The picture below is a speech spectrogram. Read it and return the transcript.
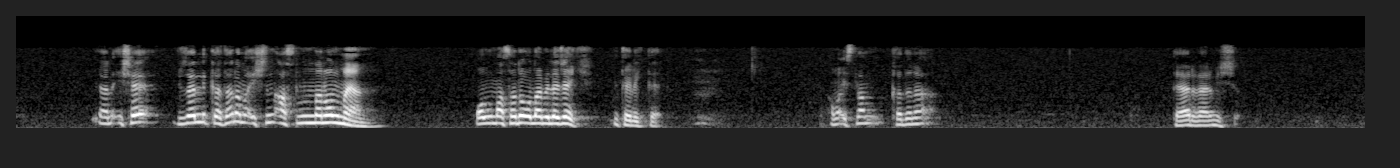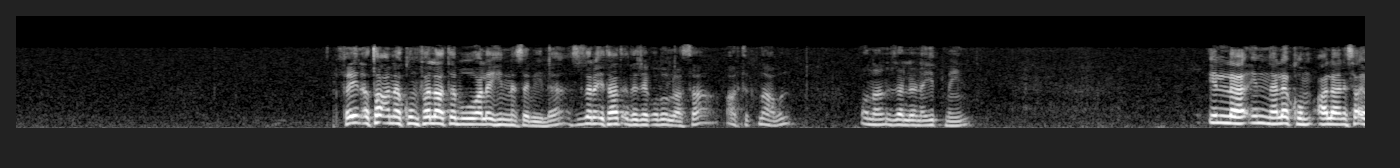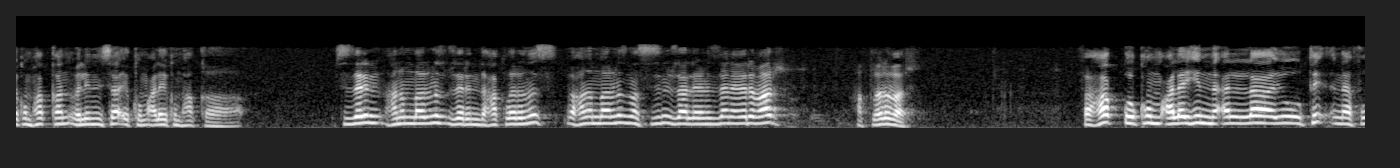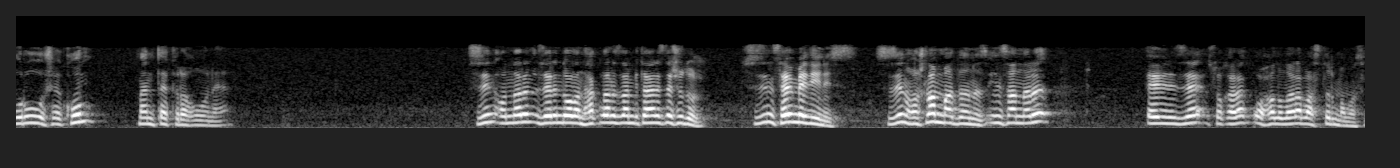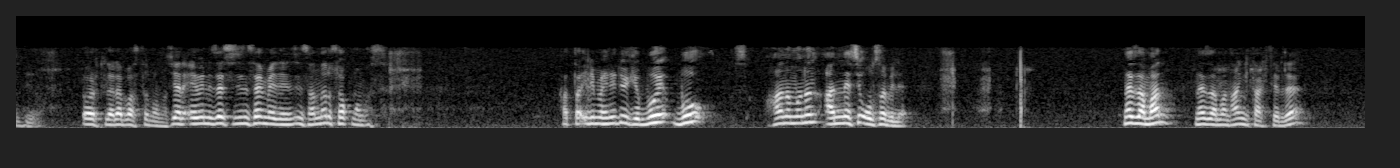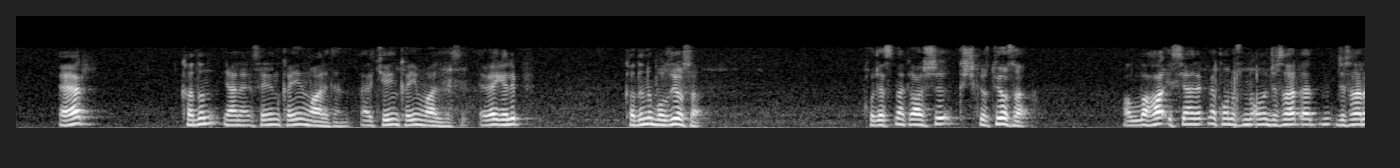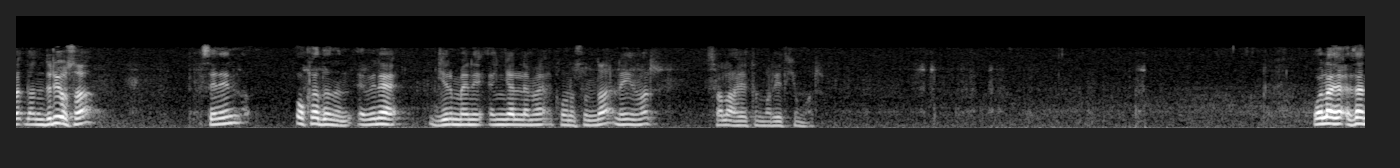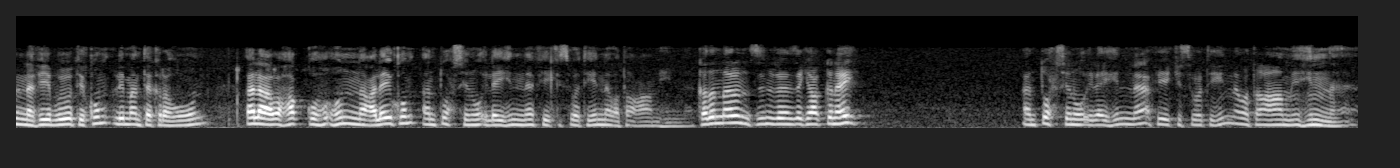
yani işe güzellik katan ama işin aslından olmayan. Olmasa da olabilecek nitelikte. Ama İslam kadına değer vermiş. فَاِنْ اَطَعْنَكُمْ فَلَا تَبُغُوا عَلَيْهِنَّ سَب۪يلًا Sizlere itaat edecek olurlarsa artık ne yapın? Onların üzerlerine gitmeyin. İlla inne lekum ala nisaikum hakkan ve linisaikum aleykum hakka. Sizlerin hanımlarınız üzerinde haklarınız ve hanımlarınızla sizin üzerlerinizde neleri var? Hakları var. فَحَقُّكُمْ عَلَيْهِنَّ أَلَّا يُوطِئْنَ فُرُوشَكُمْ مَنْ تَكْرَهُونَ sizin onların üzerinde olan haklarınızdan bir tanesi de şudur. Sizin sevmediğiniz, sizin hoşlanmadığınız insanları evinize sokarak o halılara bastırmaması diyor. Örtülere bastırmaması. Yani evinize sizin sevmediğiniz insanları sokmaması. Hatta ilim ehli diyor ki bu, bu hanımının annesi olsa bile. Ne zaman? Ne zaman? Hangi takdirde? Eğer kadın yani senin kayınvaliden, erkeğin kayınvalidesi eve gelip kadını bozuyorsa, kocasına karşı kışkırtıyorsa, Allah'a isyan etme konusunda onu cesaretlendiriyorsa, senin o kadının evine girmeni engelleme konusunda neyin var? Salahiyetin var, yetkin var. وَلَا يَأْذَنَّ ف۪ي بُيُوتِكُمْ لِمَنْ تَكْرَهُونَ اَلَا وَحَقُّهُنَّ عَلَيْكُمْ اَنْ تُحْسِنُوا اِلَيْهِنَّ ف۪ي كِسْوَتِهِنَّ وَطَعَامِهِنَّ Kadınların sizin üzerinizdeki hakkı ne? en tuhsinu ileyhinne fi kisvetihinne ve taamihinne.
